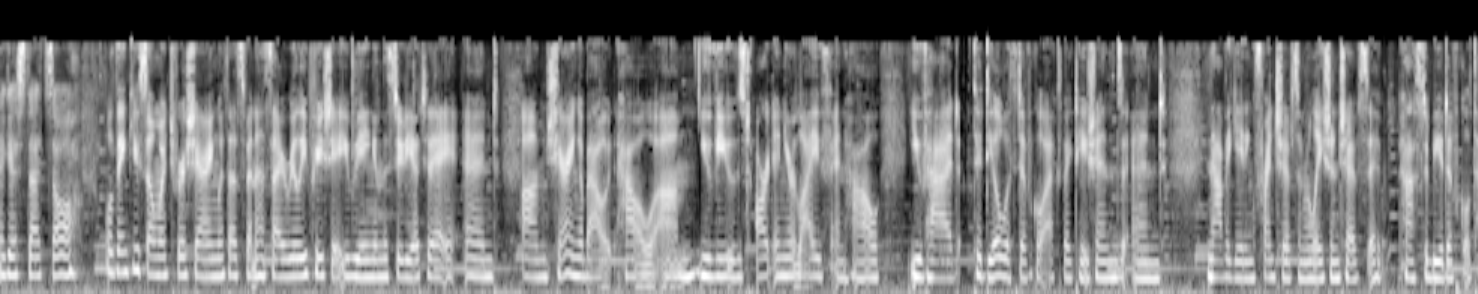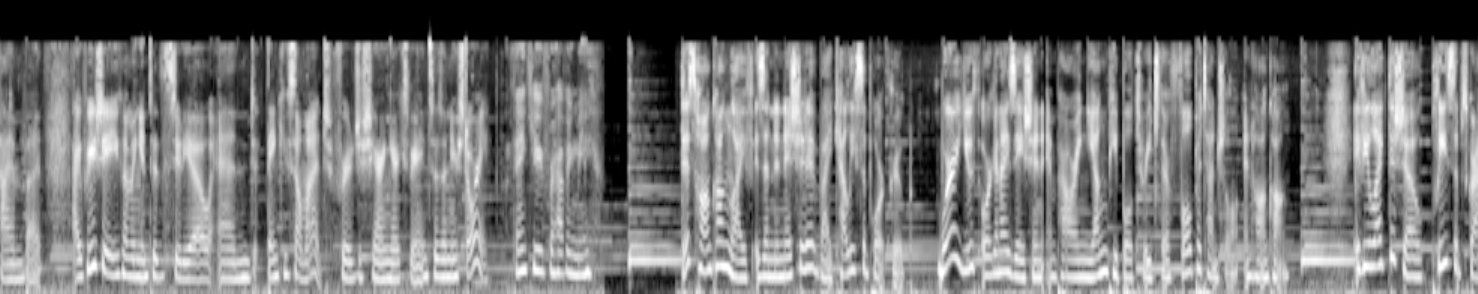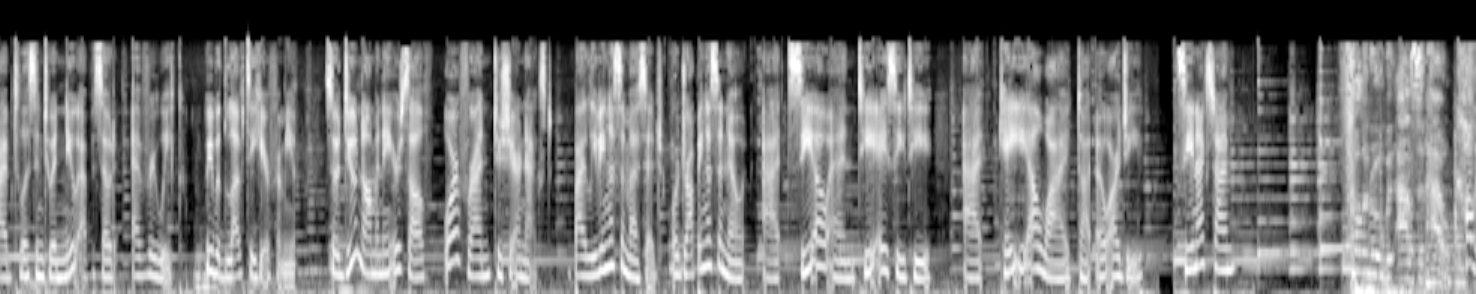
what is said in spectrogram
I guess that's all. Well, thank you so much for sharing with us, Vanessa. I really appreciate you being in the studio today and um, sharing about how um, you've used art in your life and how you've had to deal with difficult expectations and navigating friendships and relationships. It has to be a difficult time, but I appreciate you coming into the studio and thank you so much for just sharing your experiences and your story. Thank you for having me. This Hong Kong Life is an initiative by KELY Support Group. We're a youth organization empowering young people to reach their full potential in Hong Kong. If you like the show, please subscribe to listen to a new episode every week. We would love to hear from you. So do nominate yourself or a friend to share next by leaving us a message or dropping us a note at contact at kely.org. See you next time. Common Room with Alison Howe. Coming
